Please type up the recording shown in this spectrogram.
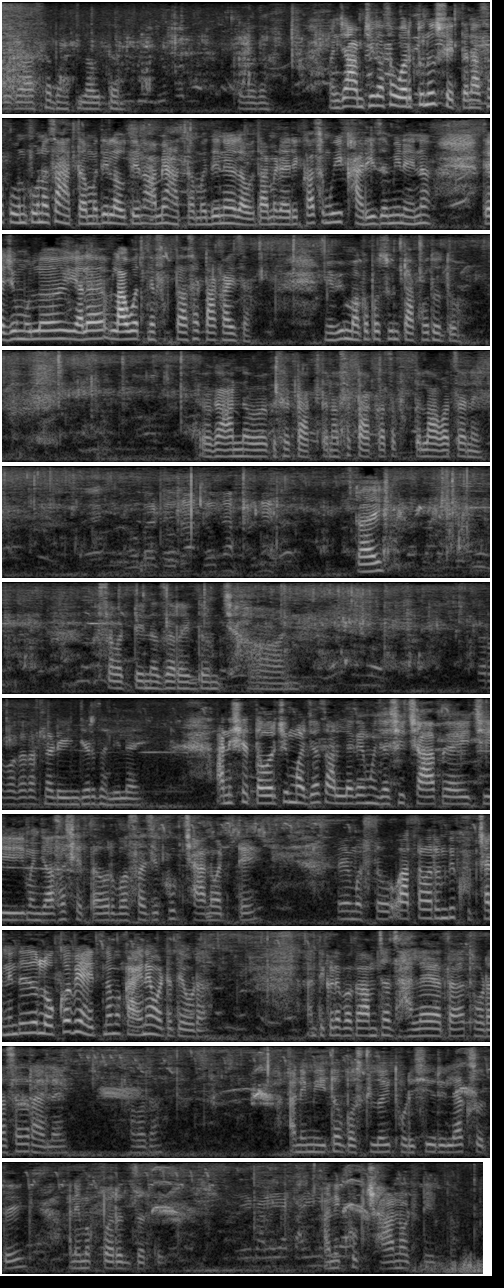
बघा असं भात लावतात. बघा. म्हणजे आमची कसं वरतूनच फेकताना असं कोण कोण असं हातामध्ये लावते ना आम्ही हातामध्ये नाही लावत. आम्ही डायरेक्ट का सांगू ही खारी जमीन आहे ना त्याचे मुलं याला लावत नाही फक्त असं टाकायचा. मी बी मगापासून टाकत होतो. तर बघा अन्न बघा कसं टाकताना असं टाकायचं फक्त लावायचा नाही. काय? असं वाटते नजारा एकदम छान. तर बघा कसला डेंजर झालेला आहे. आणि शेतावरची मजा चाललं काय? म्हणजे अशी चहा प्यायची म्हणजे असं शेतावर बसायची खूप छान वाटते. मस्त वातावरण बी खूप छान. आणि लोक बी आहेत ना मग काय नाही वाटत एवढं. आणि तिकडे बघा आमचा झाला आहे आता थोडासाच राहिला आहे बघा. आणि मी इथं बसलो आहे थोडीशी रिलॅक्स होते आणि मग परत जाते. आणि खूप छान वाटते एकदम.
